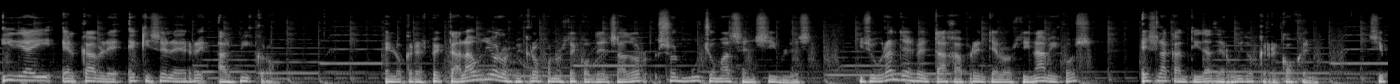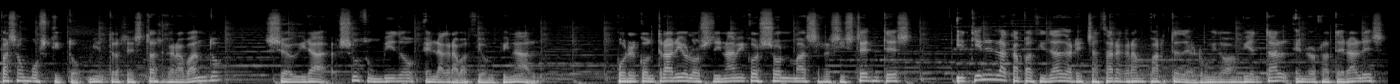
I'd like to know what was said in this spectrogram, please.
y de ahí el cable XLR al micro. En lo que respecta al audio, los micrófonos de condensador son mucho más sensibles y su gran desventaja frente a los dinámicos es la cantidad de ruido que recogen. Si pasa un mosquito mientras estás grabando, se oirá su zumbido en la grabación final. Por el contrario, los dinámicos son más resistentes y tienen la capacidad de rechazar gran parte del ruido ambiental en los laterales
